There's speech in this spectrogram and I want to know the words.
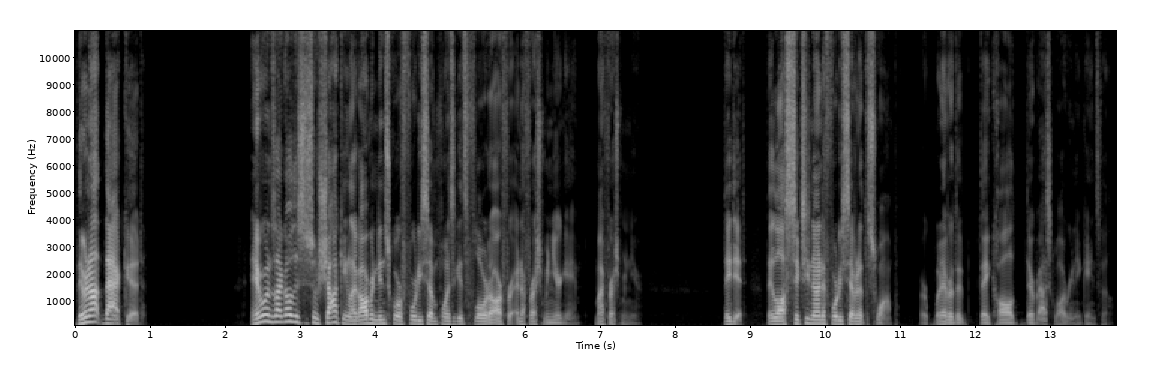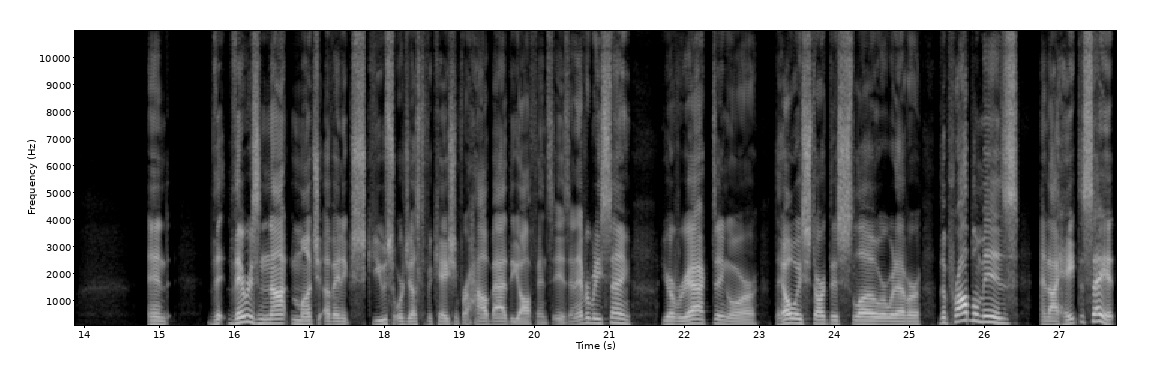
They're not that good. And everyone's like, oh, this is so shocking. Like Auburn didn't score 47 points against Florida in a freshman year game, my freshman year. They did. They lost 69 to 47 at the Swamp, or whatever the, they called their basketball arena in Gainesville. And – there is not much of an excuse or justification for how bad the offense is. And everybody's saying you're reacting or they always start this slow or whatever. The problem is, and I hate to say it,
